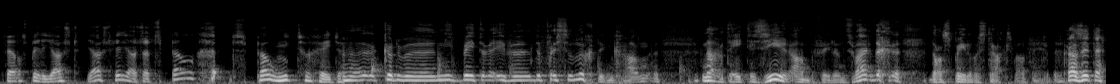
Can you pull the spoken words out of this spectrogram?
Verder spelen, juist. Juist, heel juist. Het spel, het spel niet vergeten. Eh, kunnen we niet beter even de frisse lucht ingaan? Na het eten zeer aanbevelenswaardig. Eh, dan spelen we straks wel verder. Ga zitten.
